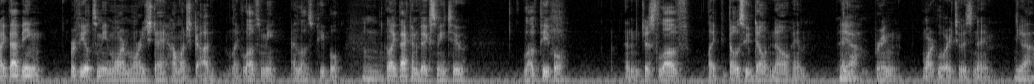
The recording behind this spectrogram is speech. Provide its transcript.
like that being revealed to me more and more each day how much god like loves me and loves people Mm. and like that convicts me to love people and just love like those who don't know him and Yeah. bring more glory to his name Yeah,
